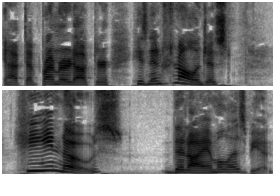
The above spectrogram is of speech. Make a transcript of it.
you have to have a primary doctor. He's an endocrinologist. He knows that I am a lesbian.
